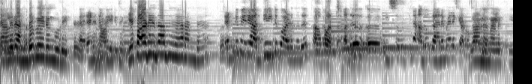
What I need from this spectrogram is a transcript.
ഞങ്ങൾ രണ്ടുപേരും കൂടിയിട്ട് പാടിയത് അത് വേറുണ്ട്. രണ്ടുപേരും ആദ്യമായിട്ട് പാടുന്നത് അത് ഉത്സവത്തിന് അതോ ഗാനമേളയ്ക്കാണോ ഗാനമേളക്ക്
